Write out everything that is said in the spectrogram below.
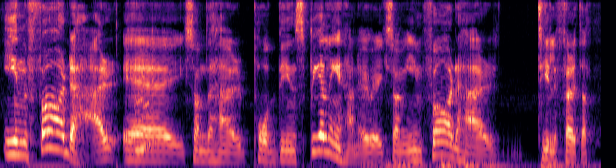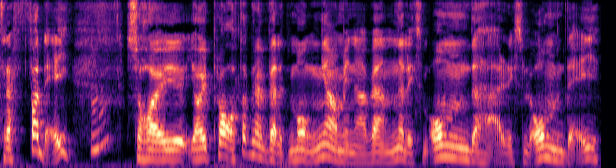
inför det här, eh, Mm. liksom den här poddinspelningen här nu, liksom inför det här tillfället att träffa dig så har jag ju, jag har ju pratat med väldigt många av mina vänner liksom, om det här, liksom, om dig.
